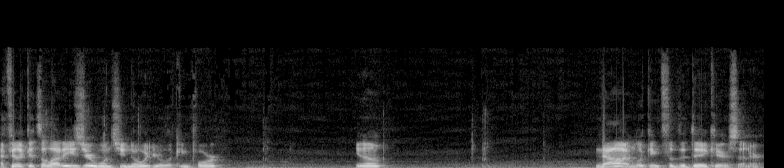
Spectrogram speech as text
I feel like it's a lot easier once you know what you're looking for. You know? Now I'm looking for the daycare center.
